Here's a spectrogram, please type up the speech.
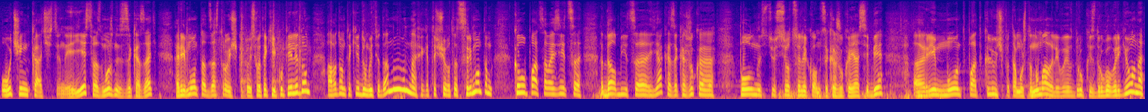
очень качественные. Есть возможность заказать ремонт от застройщика. То есть вы такие купили дом, а потом такие думаете, да ну нафиг, это еще вот это с ремонтом колупаться, возиться, долбиться. Я-ка закажу-ка полностью все целиком. Закажу-ка я себе э, ремонт под ключ, потому что, ну мало ли, вы вдруг из другого региона,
